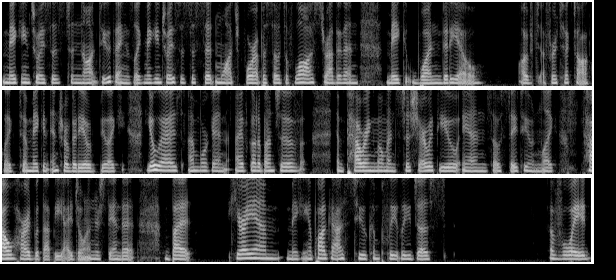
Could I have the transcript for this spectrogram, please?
making choices to not do things, like making choices to sit and watch four episodes of Lost rather than make one video of for TikTok, like to make an intro video, be like, "Yo guys, I'm Morgan. I've got a bunch of empowering moments to share with you, and so stay tuned." Like, how hard would that be? I don't understand it, but here I am making a podcast to completely just avoid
